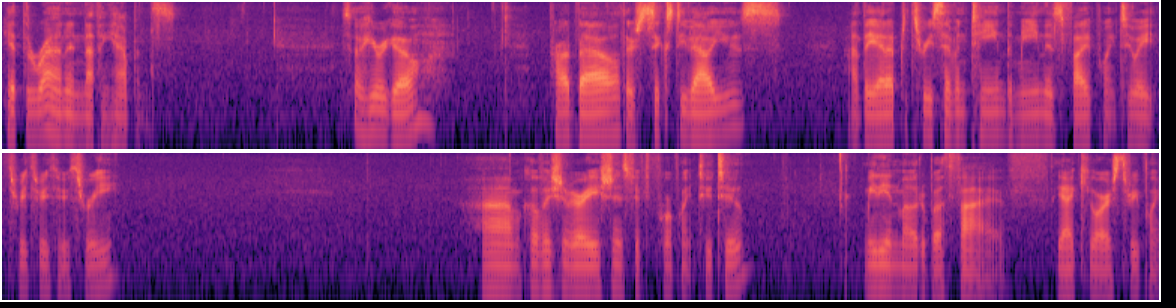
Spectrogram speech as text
hit the run and nothing happens. So here we go. Prod val, there's 60 values. Uh, they add up to 317. The mean is 5.283333. Um, coefficient variation is 54.22. Median mode are both 5. The IQR is 3.5.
